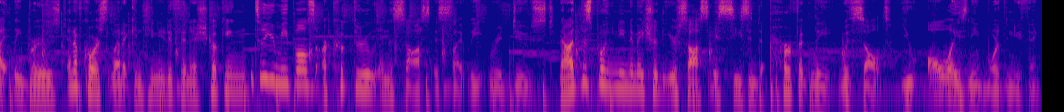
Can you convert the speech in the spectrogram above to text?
Lightly bruised, and of course, let it continue to finish cooking until your meatballs are cooked through and the sauce is slightly reduced. Now, at this point, you need to make sure that your sauce is seasoned perfectly with salt. You always need more than you think.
